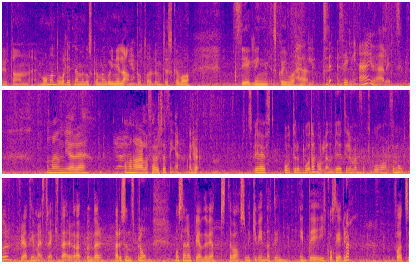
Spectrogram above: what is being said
Utan eh, mår man dåligt, nej, men då ska man gå in i land och ta det lugnt. Det ska vara, segling ska ju vara härligt. Det- Segling är ju härligt. Om man gör det, om man har alla förutsättningar, eller hur? Så vi har haft otur åt båda hållen. Vi har till och med fått gå för motor flera timmar i sträck där under Öresundsbron. Och sen upplevde vi att det var så mycket vind att det in- inte gick att segla på ett,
